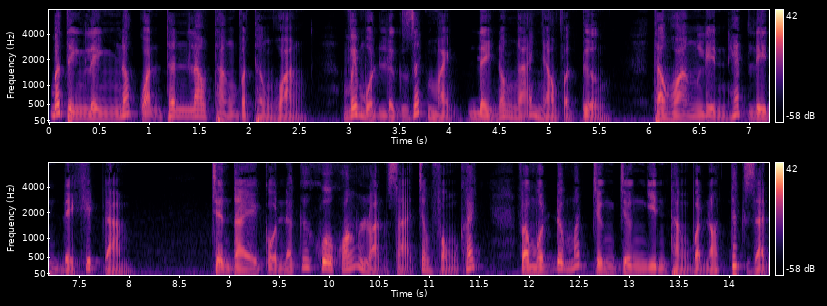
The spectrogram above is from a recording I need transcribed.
Bất thình lình nó quặn thân lao thẳng vào thằng Hoàng, với một lực rất mạnh đẩy nó ngã nhào vào tường. Thằng Hoàng liền hét lên để khiếp đảm. Trên tay của nó cứ khua khoáng loạn xạ trong phòng khách và một đôi mắt trừng trừng nhìn thẳng vào nó tức giận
